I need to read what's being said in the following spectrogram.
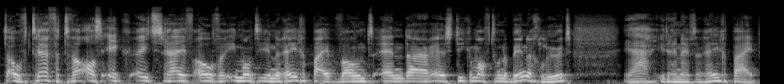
te overtreffen. Terwijl als ik iets schrijf over iemand die in een regenpijp woont en daar uh, stiekem af en toe naar binnen gluurt. Ja, iedereen heeft een regenpijp.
